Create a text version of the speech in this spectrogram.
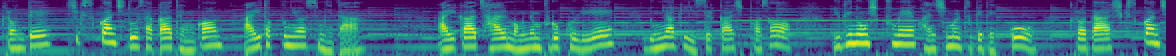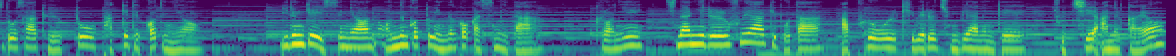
그런데 식습관 지도사가 된 건 아이 덕분이었습니다. 아이가 잘 먹는 브로콜리에 농약이 있을까 싶어서 유기농 식품에 관심을 두게 됐고, 그러다 식습관 지도사 교육도 받게 됐거든요. 잃은 게 있으면 얻는 것도 있는 것 같습니다. 그러니 지난 일을 후회하기보다 앞으로 올 기회를 준비하는 게 좋지 않을까요?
